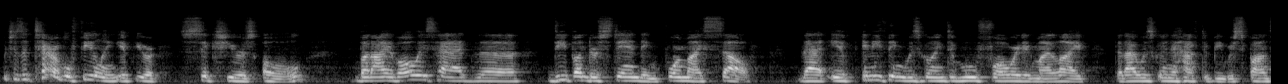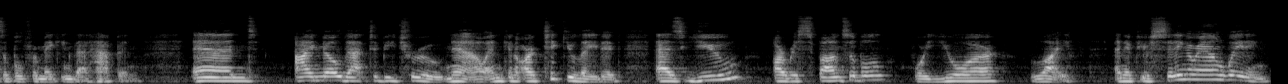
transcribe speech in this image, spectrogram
which is a terrible feeling if you're six years old. But I have always had the deep understanding for myself that if anything was going to move forward in my life, that I was going to have to be responsible for making that happen. And I know that to be true now and can articulate it as you are responsible for your life. And if you're sitting around waiting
